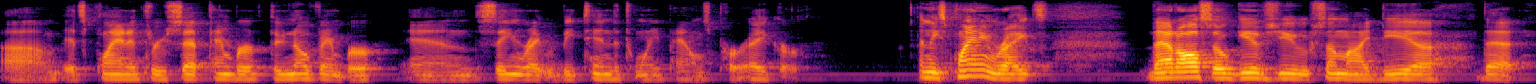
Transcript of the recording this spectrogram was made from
Um, it's planted through September through November, and the seeding rate would be 10 to 20 pounds per acre. And these planting rates, that also gives you some idea that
